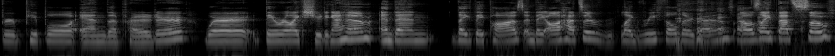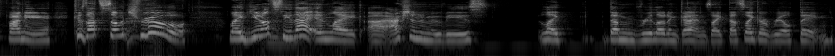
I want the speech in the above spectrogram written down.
for people and the predator where they were like shooting at him and then like they paused and they all had to like refill their guns. I was like, that's so funny because that's so true. Like you don't see that in like uh, action movies, like them reloading guns. Like that's like a real thing.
